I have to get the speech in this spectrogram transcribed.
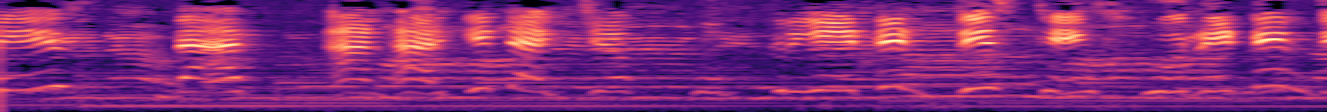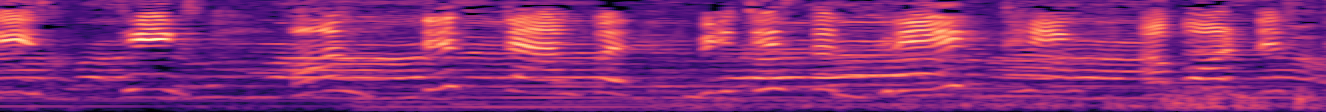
that an architecture who created these things, who written these things on this temple, which is the great thing about this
